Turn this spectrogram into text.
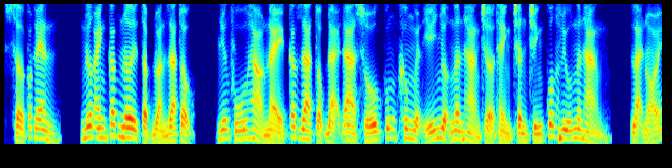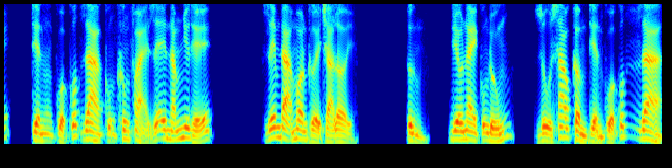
Scotland nước Anh các nơi tập đoàn gia tộc những phú hào này các gia tộc đại đa số cũng không nguyện ý nhượng ngân hàng trở thành chân chính quốc hữu ngân hàng lại nói tiền của quốc gia cũng không phải dễ nắm như thế. James đã mòn cười trả lời Ừm, điều này cũng đúng dù sao cầm tiền của quốc gia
